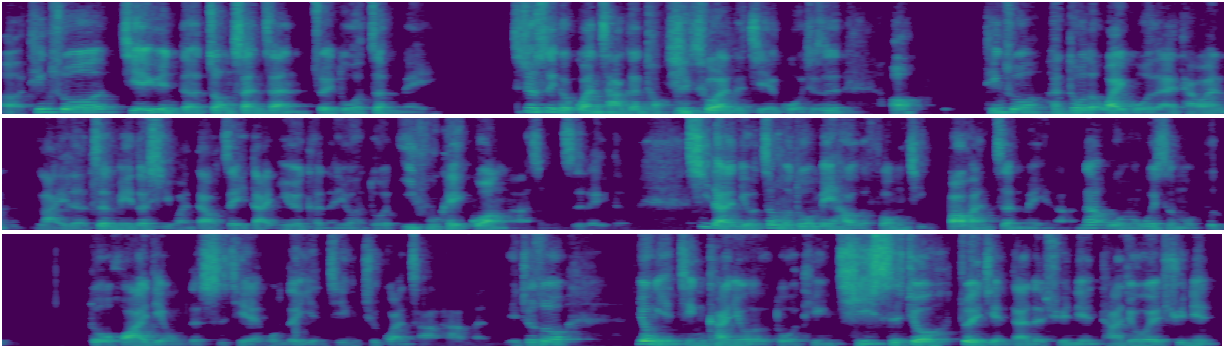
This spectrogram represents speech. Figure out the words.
呃，听说捷运的中山站最多正妹。这就是一个观察跟统计 出来的结果，就是哦，听说很多的外国来台湾来的正妹都喜欢到这一带，因为可能有很多衣服可以逛啊，什么之类的。既然有这么多美好的风景，包含正妹了，那我们为什么不多花一点我们的时间、我们的眼睛去观察他们？也就是说，用眼睛看，用耳朵听，其实就最简单的训练，它就会训练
